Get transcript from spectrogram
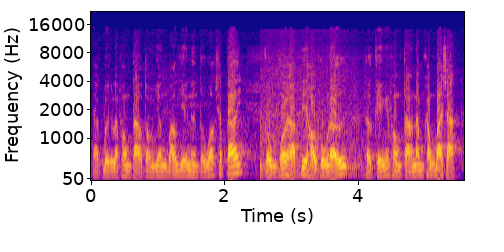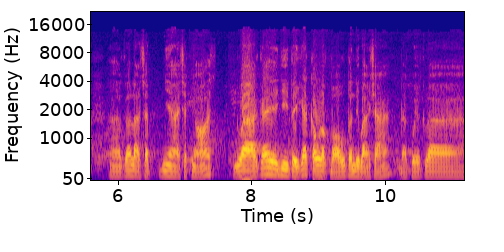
đặc biệt là phong trào toàn dân bảo vệ nền tổ quốc sắp tới, cùng phối hợp với hội phụ nữ thực hiện cái phong trào 503 sạch, à, gọi là sạch nhà, sạch ngõ và cái duy trì các câu lạc bộ trên địa bàn xã, đặc biệt là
